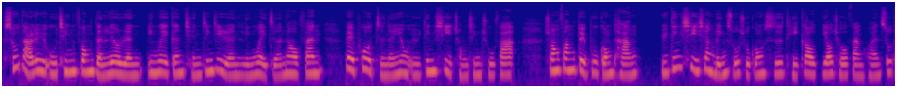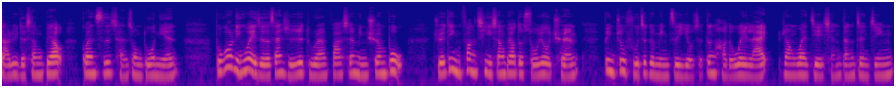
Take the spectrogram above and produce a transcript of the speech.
苏打绿、吴青峰等六人因为跟前经纪人林伟哲闹翻，被迫只能用鱼丁系重新出发，双方对簿公堂。于丁系向林所属公司提告，要求返还苏打绿的商标，官司缠讼多年。不过林伟则三十日突然发声明宣布，决定放弃商标的所有权，并祝福这个名字有着更好的未来，让外界相当震惊。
